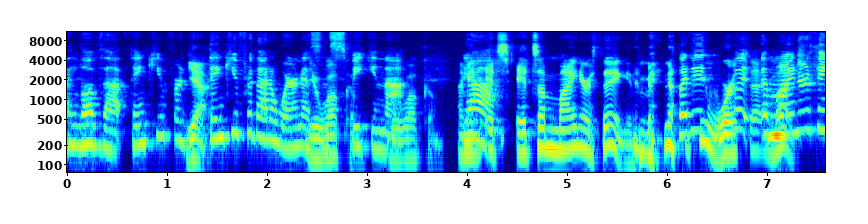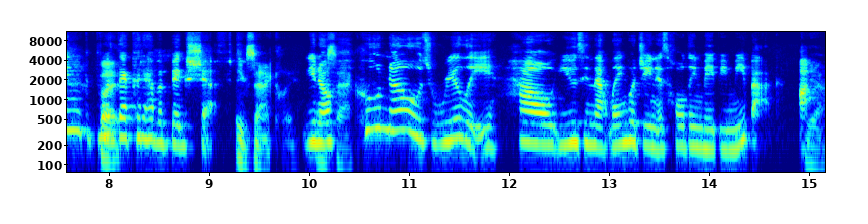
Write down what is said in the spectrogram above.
I love that. Thank you for Yeah. thank you for that awareness You're and welcome. speaking You're that. welcome. I Yeah. mean, it's it's a minor thing, and it may not But be worth but that a much. minor thing but- that could have a big shift. Exactly. You know, Exactly. who knows really how using that languaging is holding maybe me back. Yeah.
